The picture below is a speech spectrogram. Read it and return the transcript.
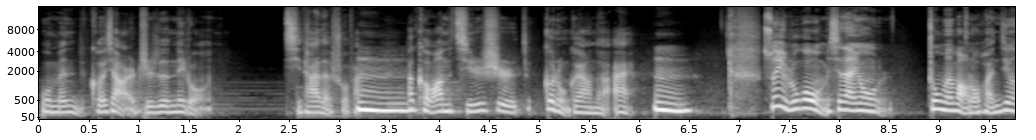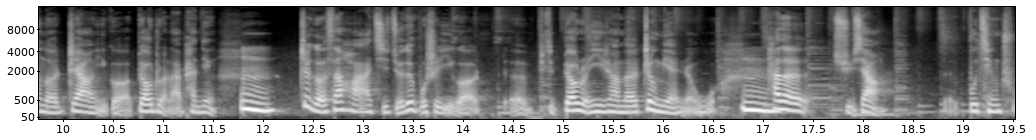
我们可想而知的那种其他的说法，嗯，他渴望的其实是各种各样的爱。嗯所以，如果我们现在用中文网络环境的这样一个标准来判定，嗯这个三号阿奇绝对不是一个呃标准意义上的正面人物，嗯，他的取向呃不清楚。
